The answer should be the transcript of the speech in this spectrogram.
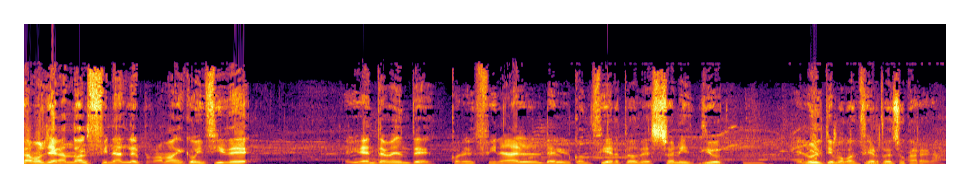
Estamos llegando al final del programa que coincide, evidentemente, con el final del concierto de Sonic Youth, el último concierto de su carrera.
